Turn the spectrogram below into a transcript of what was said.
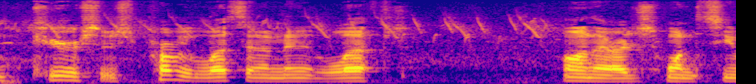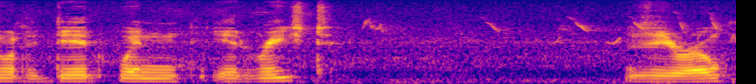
I'm curious, there's probably less than a minute left on there. I just wanted to see what it did when it reached zero.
